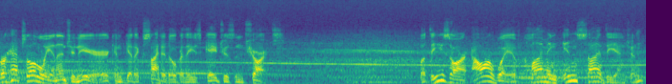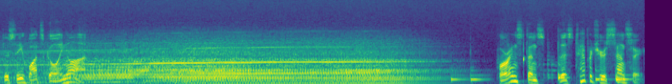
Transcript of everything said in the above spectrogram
Perhaps only an engineer can get excited over these gauges and charts. But these are our way of climbing inside the engine to see what's going on. For instance, this temperature sensor.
